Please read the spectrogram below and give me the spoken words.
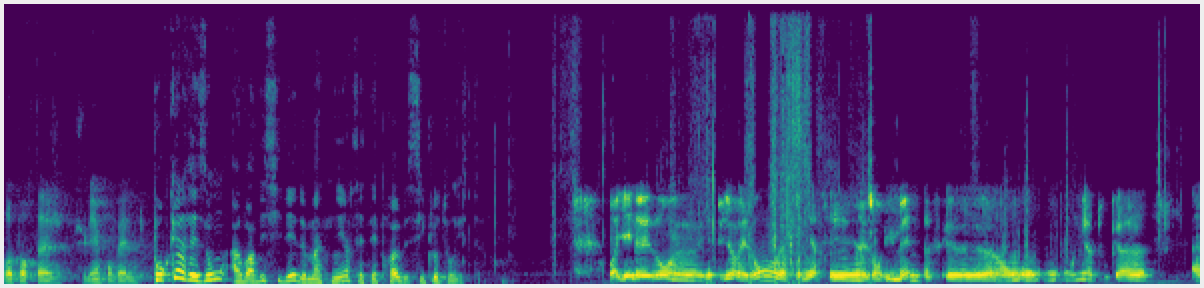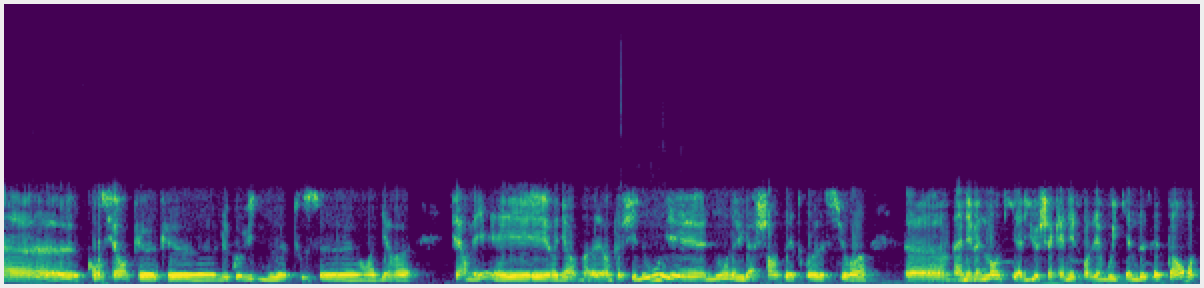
Reportage, Julien Combel. Pour quelle raison avoir décidé de maintenir cette épreuve cyclotouriste? Il y a une raison, euh, il y a plusieurs raisons. La première, c'est une raison humaine parce que on, est en tout cas euh, conscient que, le Covid nous a tous, euh, on va dire, fermés et on va dire, un peu chez nous. Et nous, on a eu la chance d'être sur un événement qui a lieu chaque année, troisième week-end de septembre.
